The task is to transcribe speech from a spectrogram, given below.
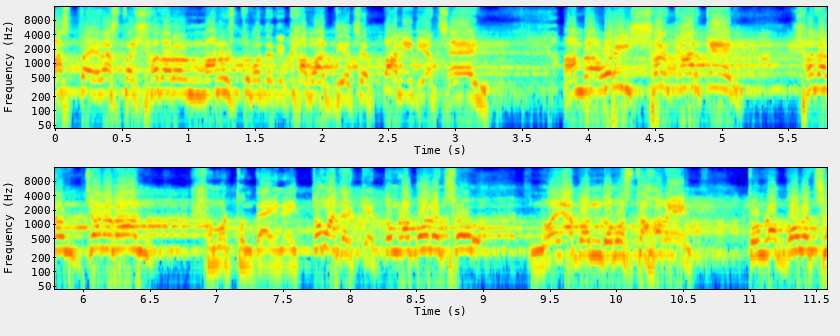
রাস্তায় রাস্তায় সাধারণ মানুষ তোমাদেরকে খাবার দিয়েছে, পানি দিয়েছে। আমরা ওই সরকারকে সাধারণ জনগণ সমর্থন দেয় নাই। তোমাদেরকে তোমরা বলেছ, নয়া বন্দোবস্ত হবে। তোমরা বলেছ,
